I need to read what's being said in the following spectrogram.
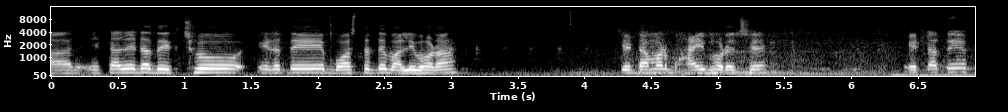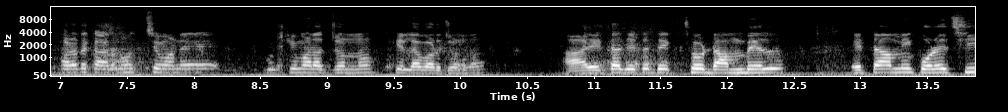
আর এটা যেটা দেখছ, এটাতে বস্তাতে বালি ভরা, যেটা আমার ভাই ভরেছে। এটাতে ভরার কারণ হচ্ছে মানে ঘুষি মারার জন্য, কেলাবার জন্য। আর এটা যেটা দেখছ, ডাম্বেল, এটা আমি করেছি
